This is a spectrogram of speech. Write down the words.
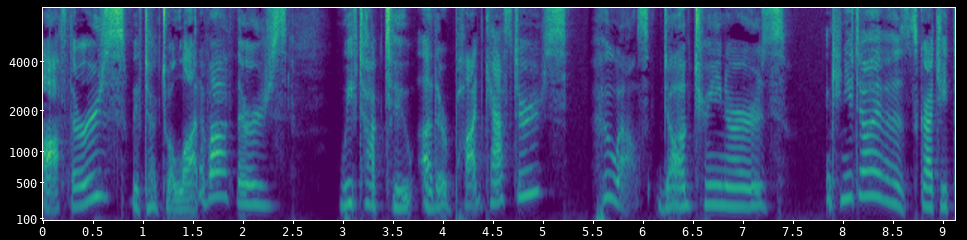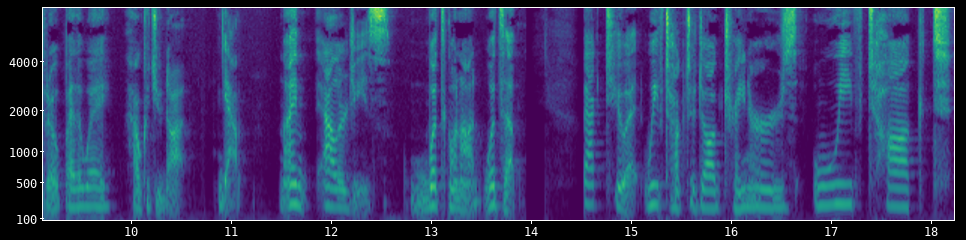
authors. We've talked to a lot of authors. We've talked to other podcasters. Who else? Dog trainers. Can you tell I have a scratchy throat, by the way? How could you not? Yeah. I'm allergies. What's going on? What's up? Back to it. We've talked to dog trainers. We've talked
